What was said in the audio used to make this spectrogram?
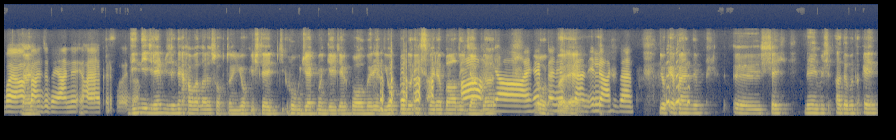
Bayağı yani, bence de yani hayal kırıklığıydı. Dinleyicilerimizi ne havalara soktun. Yok işte Hugh Jackman gelecek Wolverine. Yok bunu X-Men'e bağlayacaklar. ah ya hepten yok, böyle... hepten ilahi ben. Yok efendim e, şey neymiş adamın en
